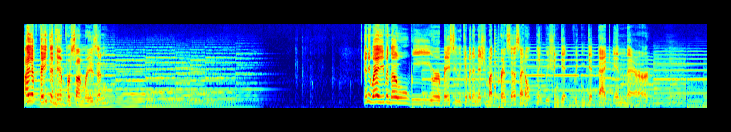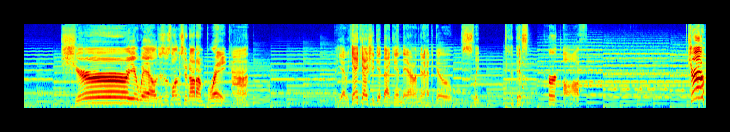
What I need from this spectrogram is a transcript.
I have faith in him for some reason. Anyway, even though we were basically given a mission by the princess, I don't think we should get we can get back in there. Sure you will, just as long as you're not on break, huh? But yeah, we can't actually get back in there, and I'm gonna have to go sleep this hurt off. Sure!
